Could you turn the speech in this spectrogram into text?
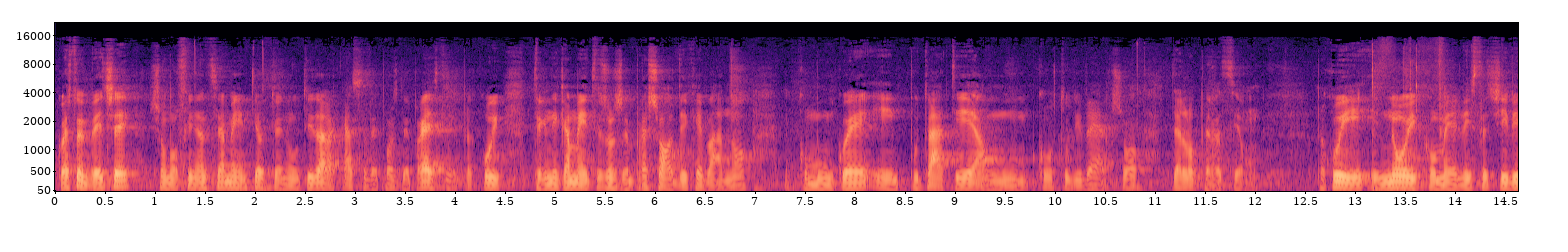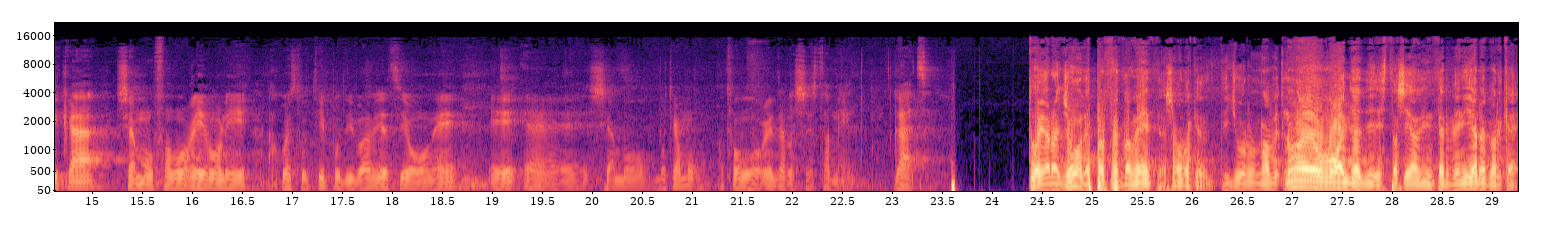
Questo invece sono finanziamenti ottenuti dalla Cassa Depositi e Prestiti, per cui tecnicamente sono sempre soldi che vanno comunque imputati a un costo diverso dell'operazione. Per cui noi come lista civica siamo favorevoli a questo tipo di variazione e eh, siamo, votiamo a favore dell'assestamento. Grazie. Tu hai ragione perfettamente, solo che ti giuro non avevo voglia di stasera di intervenire perché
